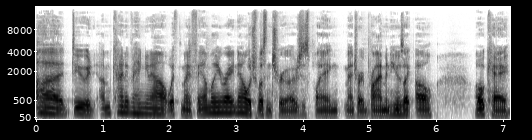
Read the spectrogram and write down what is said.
uh, dude, I'm kind of hanging out with my family right now, which wasn't true. I was just playing Metroid Prime, and he was like, oh, okay.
